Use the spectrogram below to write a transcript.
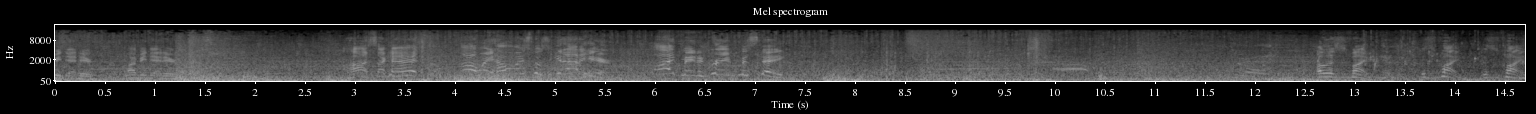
Be dead here. Might be dead here. Ah, suck it! Oh, wait, how am I supposed to get out of here? I've made a grave mistake! Oh, this is fine. This is fine. This is fine.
